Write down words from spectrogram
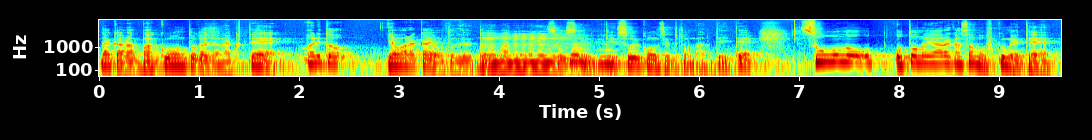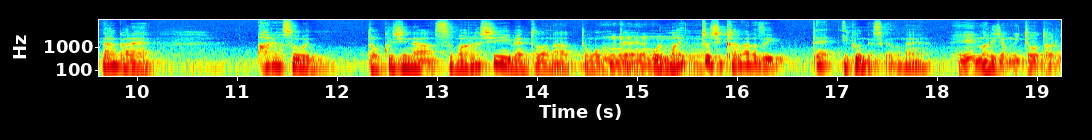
だから爆音とかじゃなくて割と柔らかい音でどのバンドも演奏するっていうそういうコンセプトになっていてその音の柔らかさも含めてなんかねあれはすごい独自な素晴らしいイベントだなと思ってうん。俺毎年必ず行って行くんですけどね。えー、マリちゃんも行ったことある？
